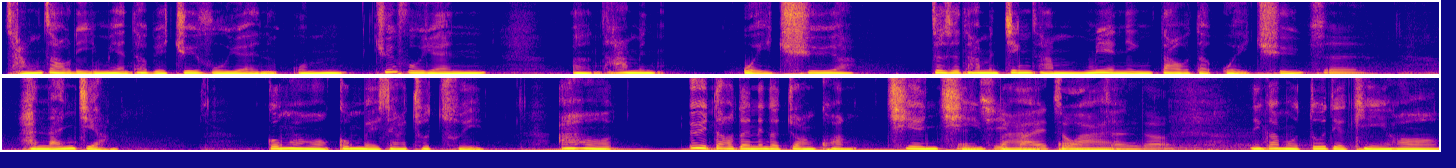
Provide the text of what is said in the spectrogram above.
长照里面，特别居服员，我们居服员，嗯，他们委屈啊，这是他们经常面临到的委屈。是。很难讲，公哦公北现在出锤，然后遇到的那个状况千奇百怪，真的。你敢无拄着去吼？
